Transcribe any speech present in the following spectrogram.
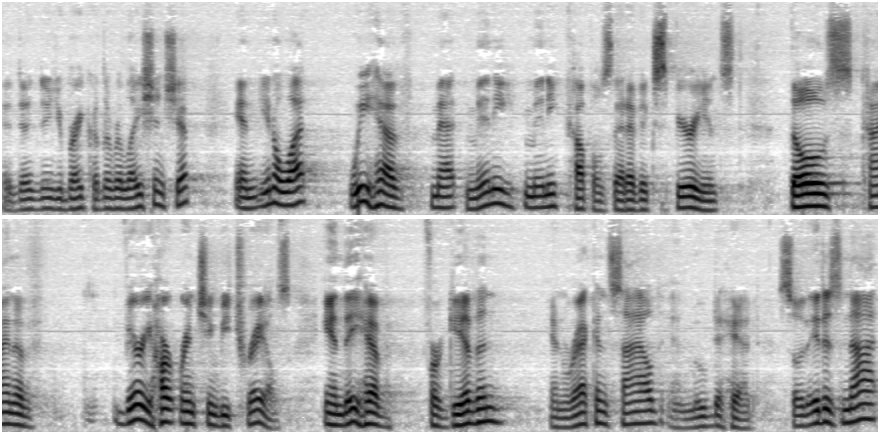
do you break the relationship? And you know what? We have met many, many couples that have experienced those kind of very heart wrenching betrayals, and they have forgiven and reconciled and moved ahead. So it is not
